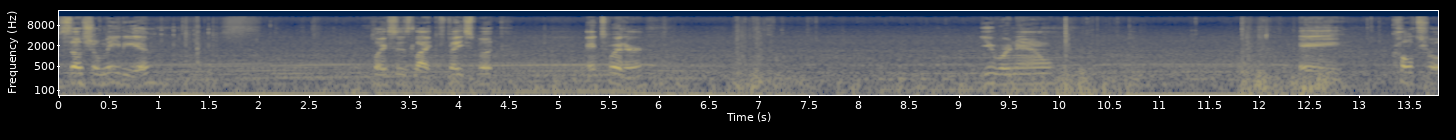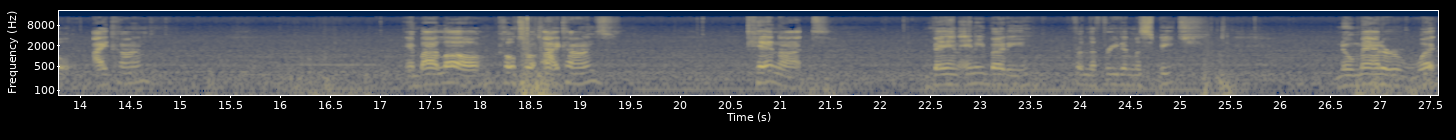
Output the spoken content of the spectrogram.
Social media places like Facebook and Twitter, you are now a cultural icon. And by law, cultural icons cannot ban anybody from the freedom of speech, no matter what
